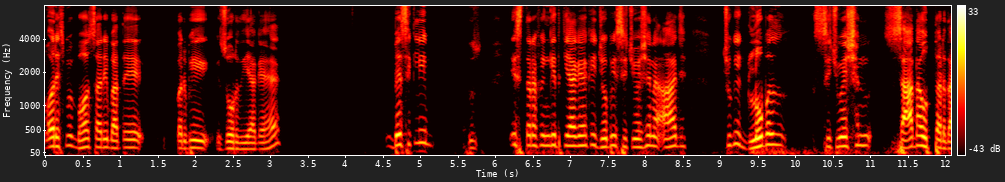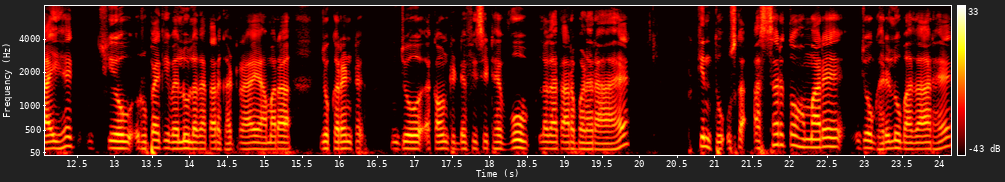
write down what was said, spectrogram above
और इसमें बहुत सारी बातें पर भी ज़ोर दिया गया है। बेसिकली इस तरफ़ इंगित किया गया कि जो भी सिचुएशन आज, चूँकि ग्लोबल सिचुएशन ज़्यादा उत्तरदायी है, कि रुपए की वैल्यू लगातार घट रहा है हमारा जो करंट जो अकाउंट डेफिसिट है, वो लगातार बढ़ रहा है। किंतु उसका असर तो हमारे जो घरेलू बाज़ार है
